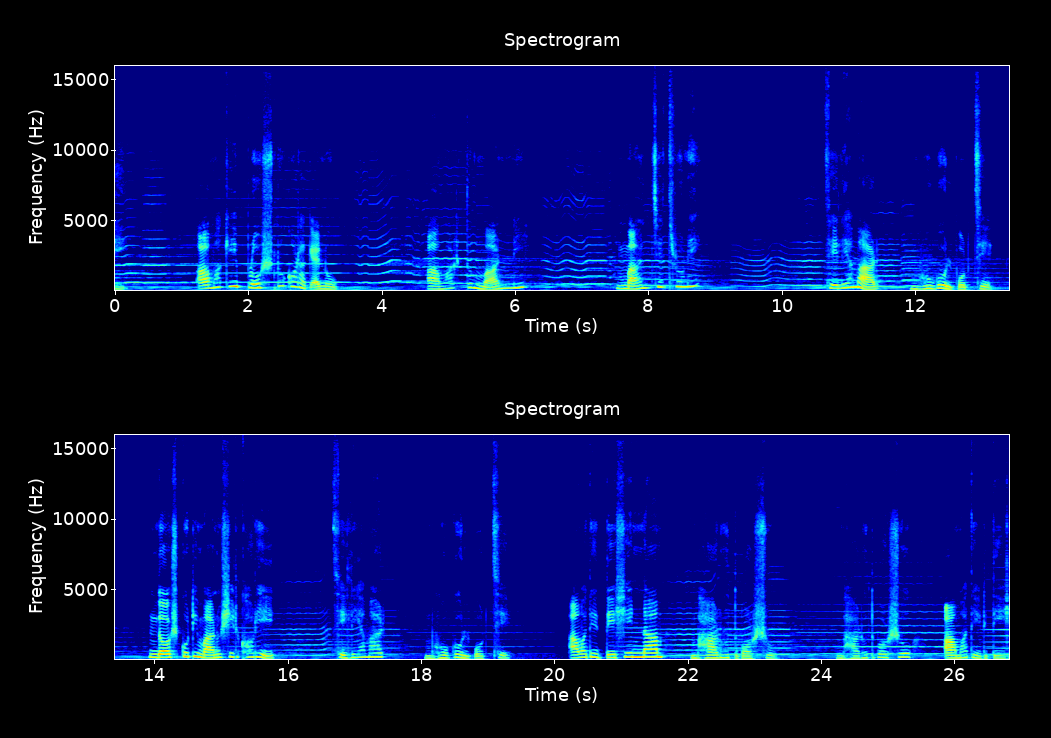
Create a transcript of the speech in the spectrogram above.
নেই। আমাকে প্রশ্ন করা কেন? আমার তো মান নেই, মানচিত্র নেই। ছেলে আমার ভূগোল পড়ছে। দশ কোটি মানুষের ঘরে ছেলে আমার ভূগোল পড়ছে। আমাদের দেশের নাম ভারতবর্ষ। ভারতবর্ষ আমাদের দেশ।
